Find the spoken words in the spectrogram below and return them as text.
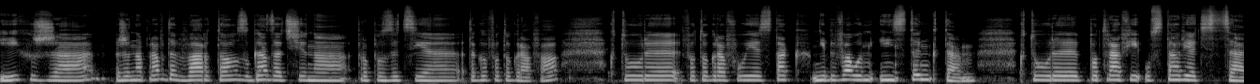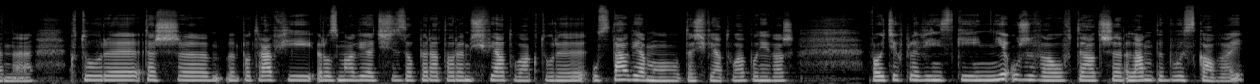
ich, że, że naprawdę warto zgadzać się na propozycję tego fotografa, który fotografuje z tak niebywałym instynktem, który potrafi ustawiać scenę, który też e, potrafi rozmawiać z operatorem światła, który ustawia mu te światła, ponieważ Wojciech Plewiński nie używał w teatrze lampy błyskowej.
